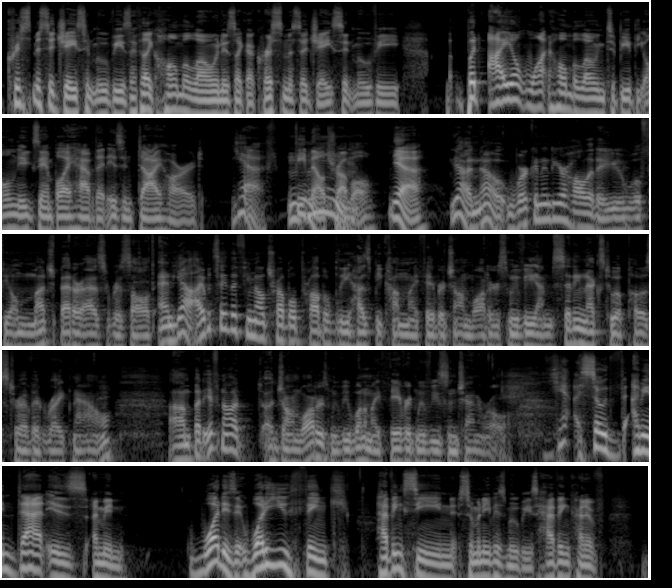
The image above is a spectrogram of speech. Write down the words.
Christmas adjacent movies. I feel like Home Alone is like a Christmas adjacent movie. But I don't want Home Alone to be the only example I have that isn't Die Hard. Yeah, female mm-hmm. trouble. Yeah. Yeah, no, working into your holiday, you will feel much better as a result. And yeah, I would say The Female Trouble probably has become my favorite John Waters movie. I'm sitting next to a poster of it right now. Um, but if not a John Waters movie, one of my favorite movies in general. Yeah. So, th- I mean, that is, I mean, what is it? What do you think, having seen so many of his movies, having kind of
